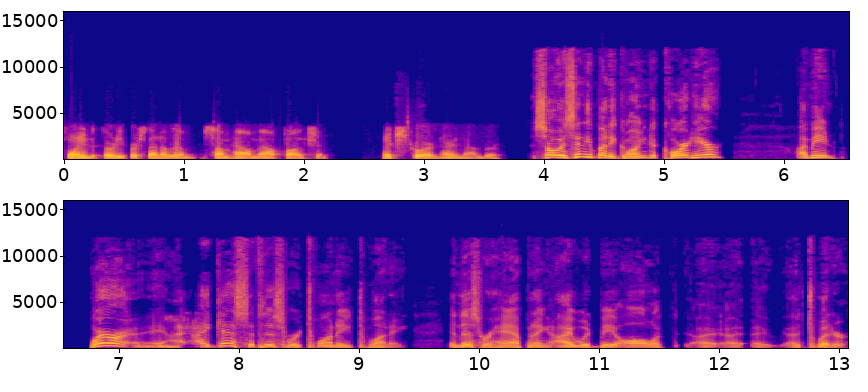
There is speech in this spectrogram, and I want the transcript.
20 to 30 percent of them, somehow malfunction. An extraordinary number. So, is anybody going to court here? I mean, where? I guess if this were 2020 and this were happening, I would be all a, a, a Twitter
